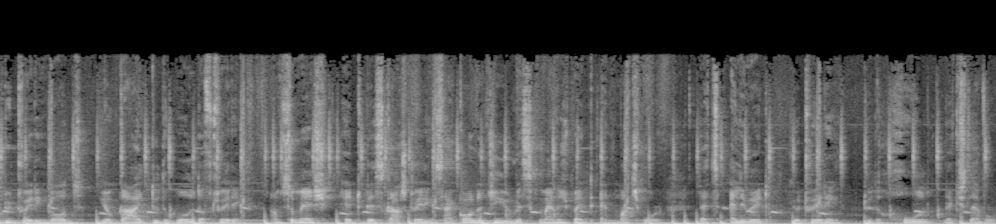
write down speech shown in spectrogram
to Trading Lords, your guide to the world of trading. I'm Sumesh, here to discuss trading psychology, risk management, and much more. Let's elevate your trading to the whole next level.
